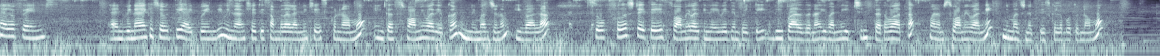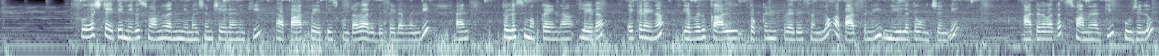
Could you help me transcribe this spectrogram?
Hello friends and Vinayaka Chavithi అయిపోయింది. వినాయక చవితి సంబరాలన్నీ చేసుకున్నాము. ఇంకా స్వామివారి యొక్క నిమజ్జనం ఇవాళ. సో ఫస్ట్ అయితే స్వామివారికి నైవేద్యం పెట్టి దీపారాధన ఇవన్నీ ఇచ్చిన తర్వాత మనం స్వామివారిని నిమజ్జనకు తీసుకెళ్ళబోతున్నాము. ఫస్ట్ అయితే మీరు స్వామివారిని నిమజ్జనం చేయడానికి ఆ పాత్ర ఏది తీసుకుంటారో అది డిసైడ్ అవ్వండి. అండ్ తులసి మొక్క అయినా లేదా ఎక్కడైనా ఎవరు కాళ్ళు తొక్కని ప్రదేశంలో ఆ పాత్రని నీళ్ళతో ఉంచండి. ఆ తర్వాత స్వామివారికి పూజలు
